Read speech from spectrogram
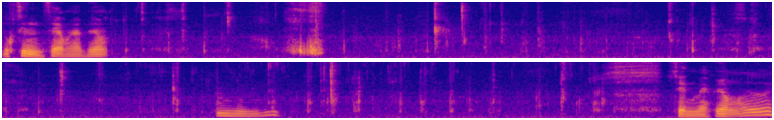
ลูกชิ้นแซ่บขนาดพี่อง ส้นไหมพี่น้องเอ้ย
